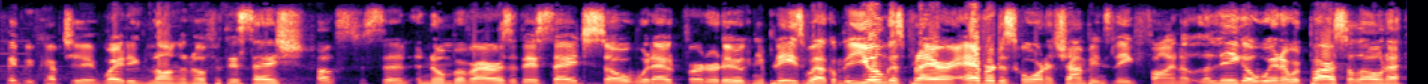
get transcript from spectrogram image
think we've kept you waiting long enough at this stage, folks. Just a, a number of hours at this stage. So, without further ado, can you please welcome the youngest player ever to score in a Champions League final, La Liga winner with Barcelona.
